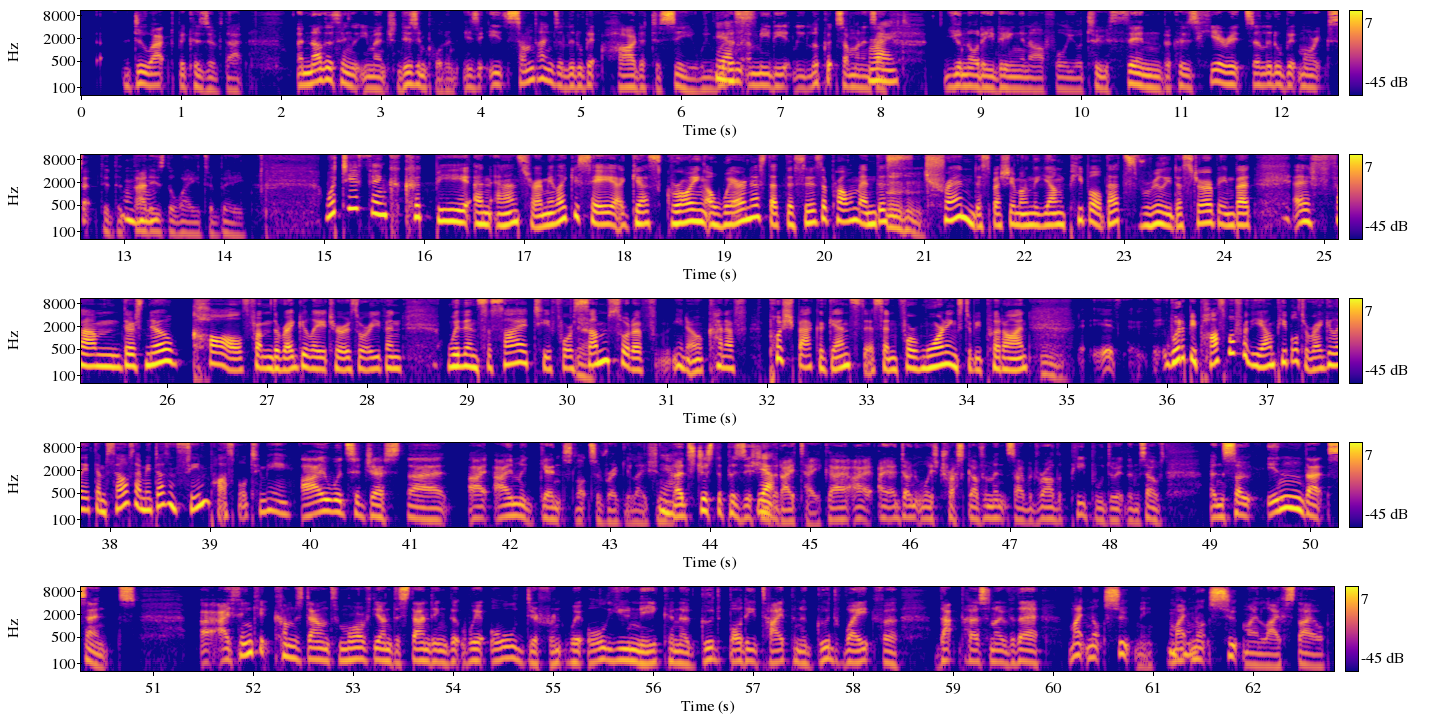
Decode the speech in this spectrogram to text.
do act because of that. Another thing that you mentioned is important is it's sometimes a little bit harder to see. We wouldn't Yes. immediately look at someone and Right. say, you're not eating enough or you're too thin because here it's a little bit more accepted that that Mm-hmm. is the way to be. What do you think could be an answer? I mean, like you say, I guess growing awareness that this is a problem and this trend, especially among the young people, that's really disturbing. But if um, there's no call from the regulators or even within society for some sort of, you know, kind of pushback against this and for warnings to be put on, it, would it be possible for the young people to regulate themselves? I mean, it doesn't seem possible to me. I would suggest that I, I'm against lots of regulation. Yeah. That's just the position Yeah. that I take. I, I, I don't always trust governments. I would rather people do it themselves. And so, in that sense, I I think it comes down to more of the understanding that we're all different, we're all unique, and a good body type and a good weight for that person over there might not suit me, might mm-hmm. not suit my lifestyle.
